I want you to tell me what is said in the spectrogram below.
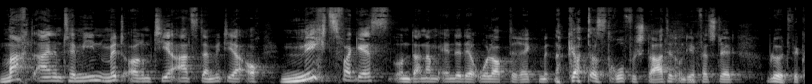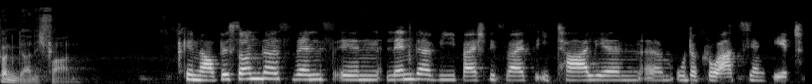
Macht einen Termin mit eurem Tierarzt, damit ihr auch nichts vergesst und dann am Ende der Urlaub direkt mit einer Katastrophe startet und ihr feststellt, blöd, wir können gar nicht fahren. Genau, besonders wenn es in Länder wie beispielsweise Italien ähm, oder Kroatien geht.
